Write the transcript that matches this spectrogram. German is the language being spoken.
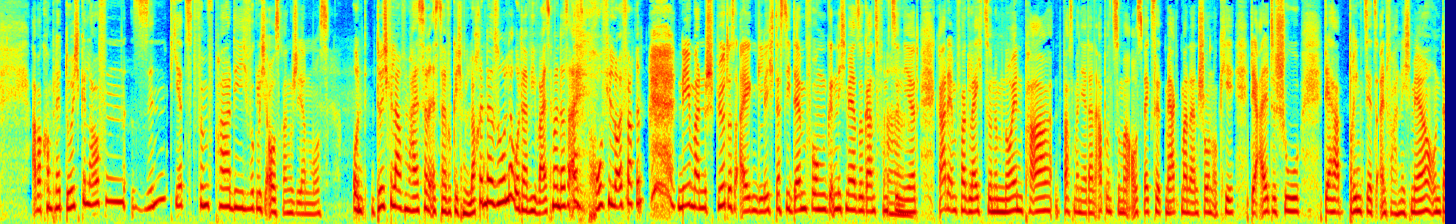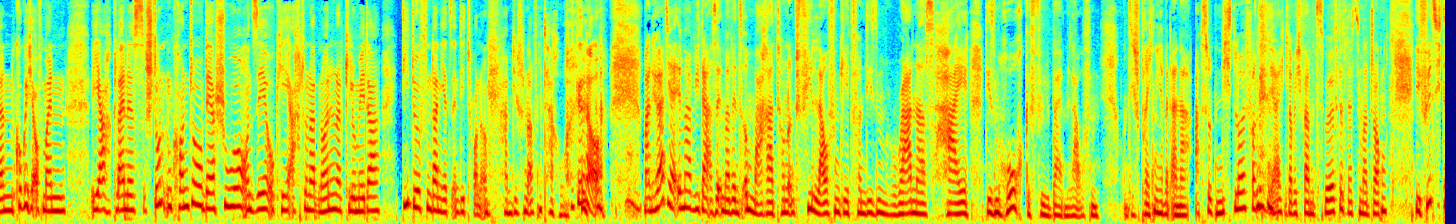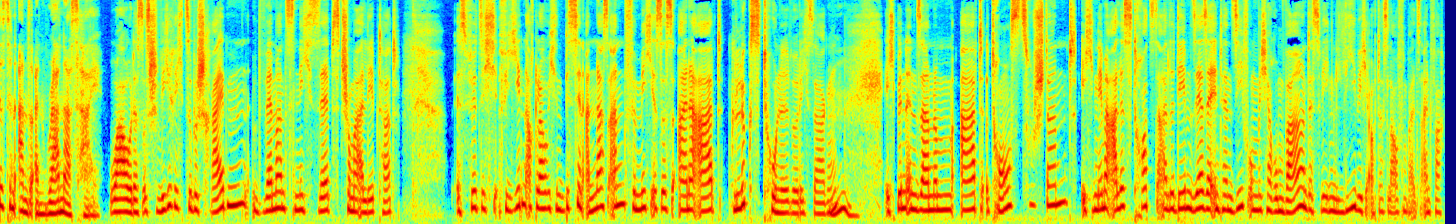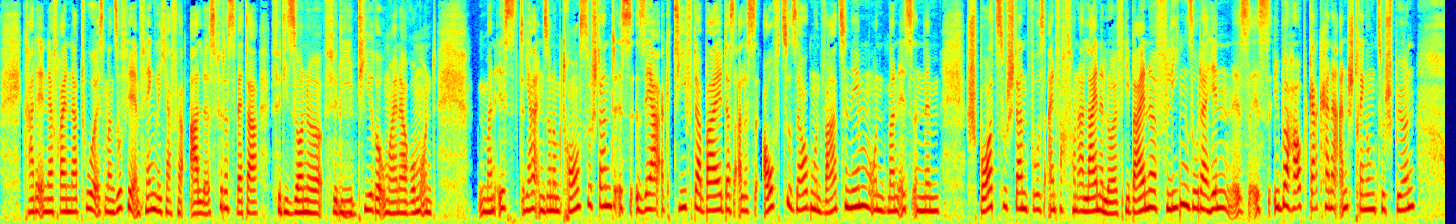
Aber komplett durchgelaufen sind jetzt fünf Paar, die ich wirklich ausrangieren muss. Und durchgelaufen heißt dann, ist da wirklich ein Loch in der Sohle oder wie weiß man das als Profiläuferin? nee, man spürt es eigentlich, dass die Dämpfung nicht mehr so ganz funktioniert. Ah. Gerade im Vergleich zu einem neuen Paar, was man ja dann ab und zu mal auswechselt, merkt man dann schon, okay, der alte Schuh, der bringt es jetzt einfach nicht mehr. Und dann gucke ich auf mein ja, kleines Stundenkonto der Schuhe und sehe, okay, 800, 900 Kilometer, die dürfen dann jetzt in die Tonne. Haben die schon auf dem Tacho. Genau. man hört ja immer wieder, also immer wenn es um Marathon und viel Laufen geht, von diesem Runners High, diesem Hochgefühl beim Laufen. Und Sie sprechen hier mit einer absoluten Nichtläuferin. Ja, ich glaube, ich war mit zwölf das letzte Mal joggen. Wie fühlt sich das denn an, so ein Runners High? Wow, das ist schwierig zu beschreiben, wenn man es nicht selbst schon mal erlebt hat. Es fühlt sich für jeden auch, glaube ich, ein bisschen anders an. Für mich ist es eine Art Glückstunnel, würde ich sagen. Mhm. Ich bin in so einem Art Trance-Zustand. Ich nehme alles trotz alledem sehr, sehr intensiv um mich herum wahr. Und deswegen liebe ich auch das Laufen, weil es einfach, gerade in der freien Natur, ist man so viel empfänglicher für alles, für das Wetter, für die Sonne, für die mhm. Tiere um einen herum. Und man ist ja in so einem Trancezustand, ist sehr aktiv dabei, das alles aufzusaugen und wahrzunehmen und man ist in einem Sportzustand, wo es einfach von alleine läuft. Die Beine fliegen so dahin, es ist überhaupt gar keine Anstrengung zu spüren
